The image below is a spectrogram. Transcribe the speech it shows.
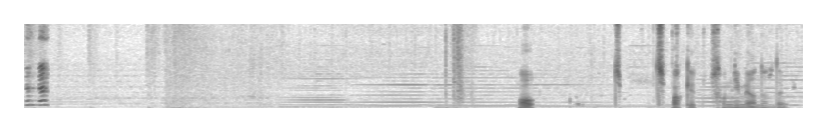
집 밖에 손님이 왔는데?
